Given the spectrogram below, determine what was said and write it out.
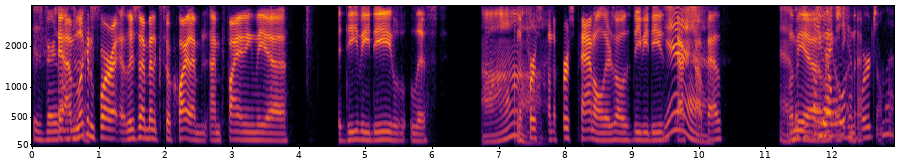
It's very. Yeah, I'm looking arms. for. There's I've been so quiet. I'm I'm finding the uh, the DVD list ah on the first on the first panel. There's all those DVDs. Yeah. Axe Cop has. Yeah, let let's me, uh, you actually have that. words on that?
